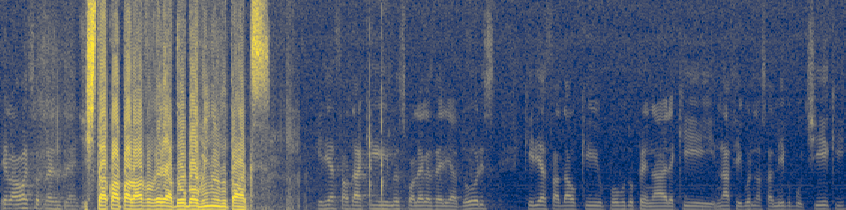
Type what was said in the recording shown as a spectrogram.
Pela ordem, senhor presidente. Está com a palavra o vereador Balbino do Táxi. Queria saudar aqui meus colegas vereadores. Queria saudar o que o povo do plenário aqui, na figura do nosso amigo Boutique,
